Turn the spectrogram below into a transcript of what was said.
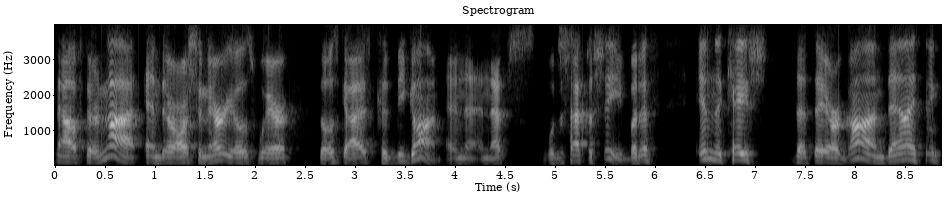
Now, if they're not, and there are scenarios where those guys could be gone, and and that's we'll just have to see. But if in the case that they are gone, then I think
